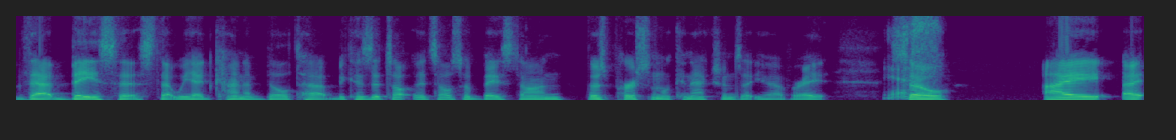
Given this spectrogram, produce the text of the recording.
that basis that we had kind of built up because it's all it's also based on those personal connections that you have, right? Yes. So I, I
